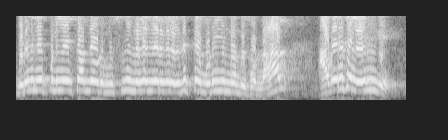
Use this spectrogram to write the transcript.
விடுதலை புலியை சார்ந்த ஒரு முஸ்லிம் இளைஞர்கள் இருக்க முடியும் என்று சொன்னால் அவர்கள் எங்கே?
